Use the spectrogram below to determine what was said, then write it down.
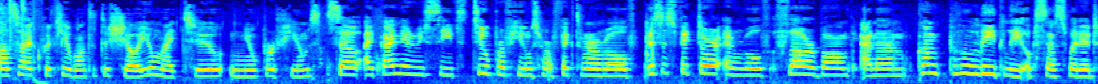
Also, I quickly wanted to show you my two new perfumes. So I kindly received two perfumes from Viktor and Rolf. This is Viktor and Rolf Flower Bomb and I'm completely obsessed with it.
